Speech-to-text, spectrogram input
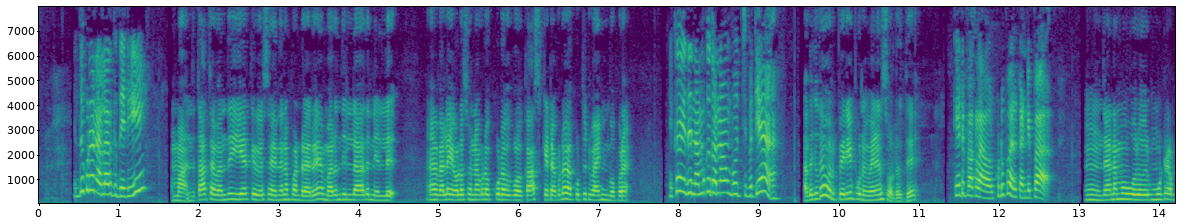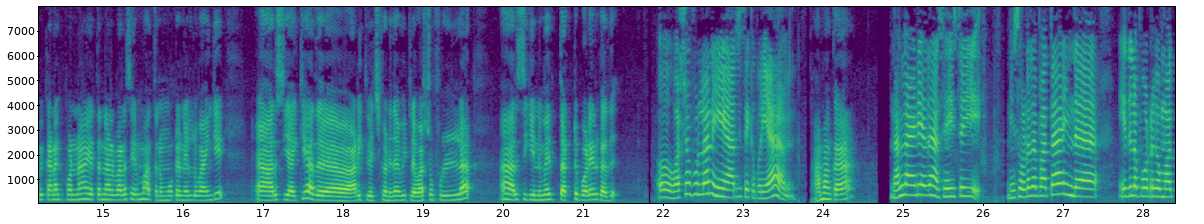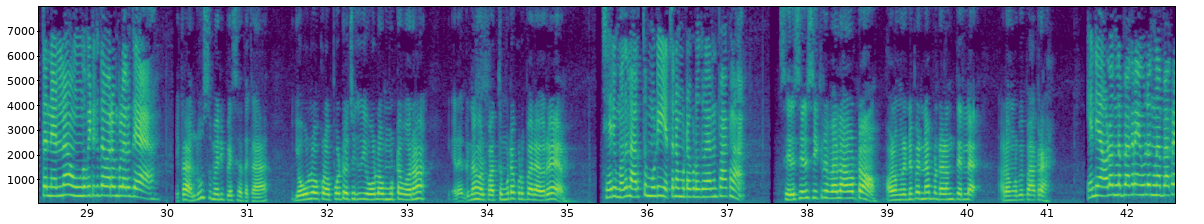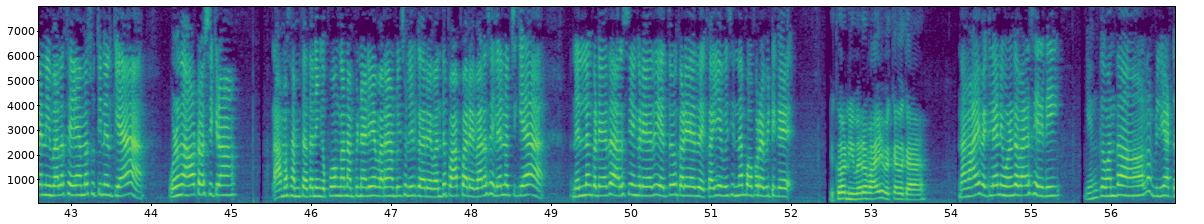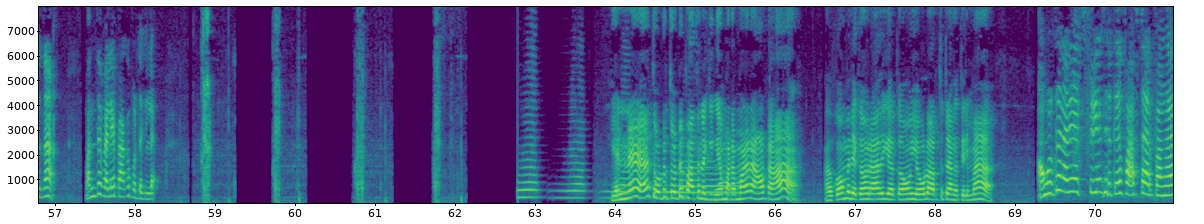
இது கூட நல்லா இருக்கு தேடி ஆமாம் இந்த தாத்தா வந்து இயற்கை விவசாயம் தானே பண்ணுறாரு மருந்து இல்லாத நெல் விலை எவ்வளோ சொன்னால் கூட கூட காசு கேட்டால் கூட கொடுத்துட்டு வாங்கி போகிறேன் இது நமக்கு தானே போச்சு பத்தியா? அதுக்கு தான் ஒரு பெரிய பொண்ணு வேணும்னு சொல்கிறது கேட்டு பார்க்கலாம். அவர் கொடுப்பாரு கண்டிப்பாக ம் தினமும் ஒரு ஒரு மூட்டை அப்படி கணக்கு பண்ணால் எத்தனை நாள் வேலை செய்யணுமோ அத்தனை மூட்டை நெல் வாங்கி அரிசியாக்கி அதை அடுக்கி வச்சுக்க வேண்டியதான் வீட்டில் வருஷம் ஃபுல்லாக அரிசிக்கு இனிமேல் தட்டுப்பாடே இருக்காது. ஓ வருஷம் ஃபுல்லாக நீ அரிசி சேர்க்க போறியா? ஆமாக்கா. நல்ல ஐடியா தான். செய் செய் நீ சொல்றத பார்த்தா இந்த இதில் போட்டிருக்க மொத்த நெல்லாம் உங்கள் வீட்டுக்கு தான் வரும் போல இருக்க. ஏக்கா லூசு மாதிரி பேசாதக்கா. எவ்வளோ கூட போட்டு வச்சுக்குது எவ்வளோ மூட்டை வரும்? எனக்குன்னா ஒரு பத்து மூட்டை கொடுப்பாரு அவரு. சரி முதல்ல அறுத்து முடி எத்தனை மூட்டை கொடுக்குறான்னு பார்க்கலாம். சரி சரி சீக்கிரம் வேலை ஆகட்டும். அவங்க ரெண்டு பேரும் என்ன பண்ணுறாங்கன்னு தெரியல. அவங்கள போய் பார்க்குறேன். ஏண்டி அவ்வளோங்களை பார்க்குறேன் இவ்வளோங்களை பார்க்குறேன் நீ வேலை செய்யாமல் சுற்றி இருக்கியா? ஒழுங்கா ஆட்டோ சீக்கிரம் ராமசாமி தாத்தா நீங்கள் போங்க நான் பின்னாடியே வரேன் அப்படின்னு சொல்லியிருக்காரு. வந்து பாப்பாரு வேலை செய்யலன்னு வச்சுக்க நெல்லும் கிடையாது அரிசியும் கிடையாது எதுவும் கிடையாது. கையை வீசி தான் போகிற வீட்டுக்கு. நீ வேற வாயை வைக்காதக்கா. நான் வாய் வைக்கல நீ ஒழுங்கா வேலை செய்யடி. எங்கே வந்தாலும் விளையாட்டு தான். வந்த வேலையை பார்க்க போகிறதில்ல என்ன? தொட்டு தொட்டு பார்த்து நிற்கிங்க மட மட ஆகட்டும். கோமதி அக்காவும் ராதிகா அக்காவும் எவ்வளோ அறுத்துட்டாங்க தெரியுமா? அவங்களுக்கு நிறைய எக்ஸ்பீரியன்ஸ் இருக்கு. ஃபாஸ்ட்டாக இருப்பாங்க.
